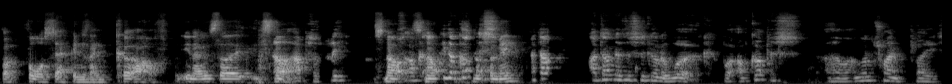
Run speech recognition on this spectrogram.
for four seconds, and then cut off. You know, it's like it's No, not. absolutely. It's not. Got- not, I think I've got it's not for this. me. I don't know if this is going to work, but I've got this. Um, I'm going to try and play it.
